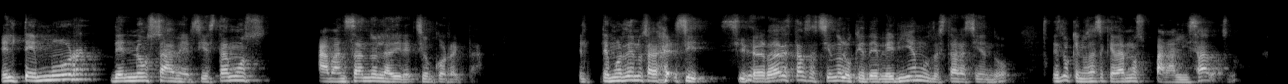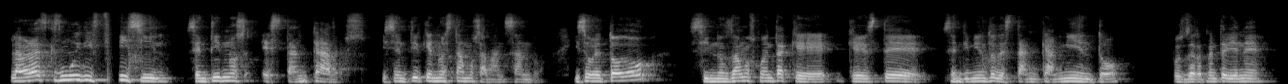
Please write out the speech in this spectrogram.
El temor de no saber si estamos avanzando en la dirección correcta. El temor de no saber si, si de verdad estamos haciendo lo que deberíamos de estar haciendo es lo que nos hace quedarnos paralizados. La verdad es que es muy difícil sentirnos estancados y sentir que no estamos avanzando. Y sobre todo, si nos damos cuenta que, que este sentimiento de estancamiento, pues de repente viene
